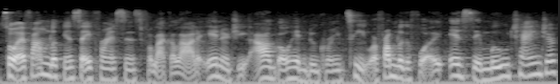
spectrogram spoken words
So if I'm looking, say, for instance, for like a lot of energy, I'll go ahead and do green tea. Or if I'm looking for an instant mood changer,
